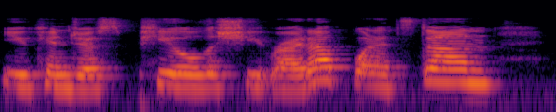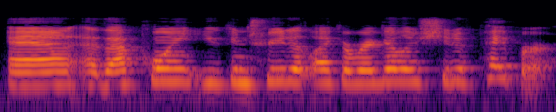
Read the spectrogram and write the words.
you can just peel the sheet right up when it's done. And at that point, you can treat it like a regular sheet of paper.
